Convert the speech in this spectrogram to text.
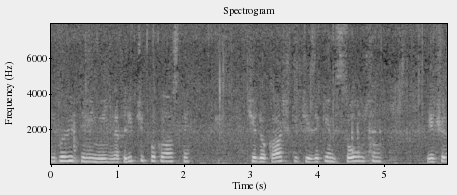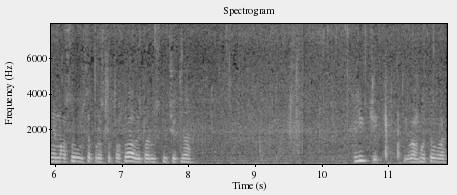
І повірте мені, на хлібчик покласти, чи до кашки, чи з якимсь соусом. Якщо нема соуса, просто поклали пару штучок на хлібчик і вам готова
